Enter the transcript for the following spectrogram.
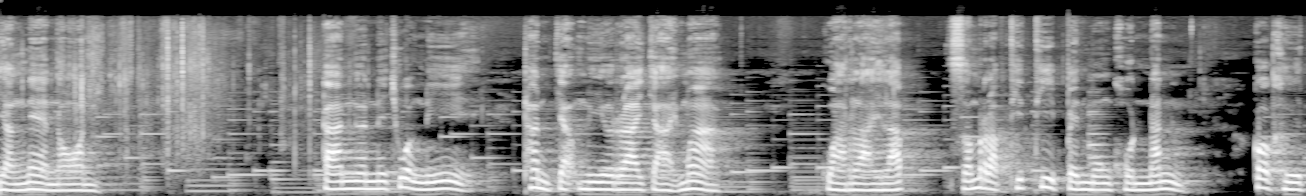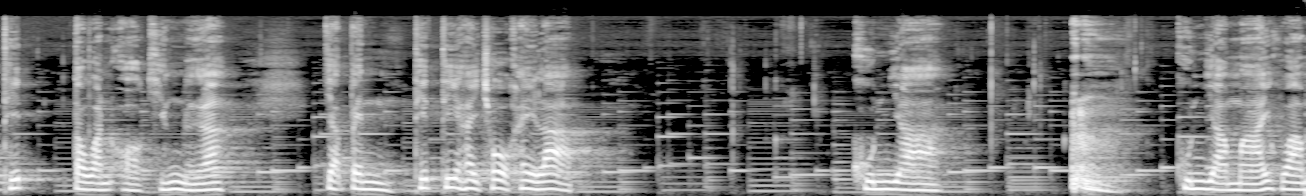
อย่างแน่นอน การเงินในช่วงนี้ ท่านจะมีรายจ่ายมาก กว่ารายรับ สำหรับทิศที่เป็นมงคลนั้น ก็คือทิศตะวันออกเฉียงเหนือ จะเป็นทิศที่ให้โชคให้ลาบ คุณยา คุณอย่าหมายความ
